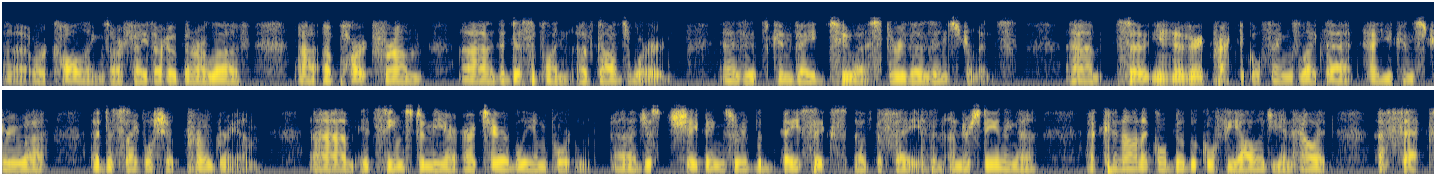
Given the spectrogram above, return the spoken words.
uh, or callings, our faith, our hope, and our love, uh, apart from uh, the discipline of God's Word as it's conveyed to us through those instruments. Um, so, you know, very practical things like that, how you construe a, a discipleship program. Um, it seems to me are, are terribly important. Uh, just shaping sort of the basics of the faith and understanding a, a canonical biblical theology and how it affects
